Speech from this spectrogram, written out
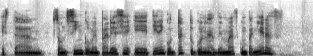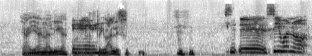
Están, son cinco, me parece. Eh, ¿Tienen contacto con las demás compañeras allá en la liga, con las eh, rivales? Eh, sí, bueno,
